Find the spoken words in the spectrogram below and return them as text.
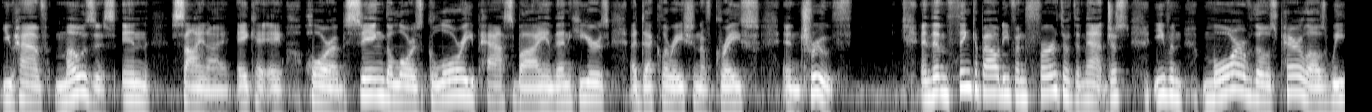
You have Moses in Sinai, aka Horeb, seeing the Lord's glory pass by, and then here's a declaration of grace and truth. And then think about even further than that, just even more of those parallels. We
